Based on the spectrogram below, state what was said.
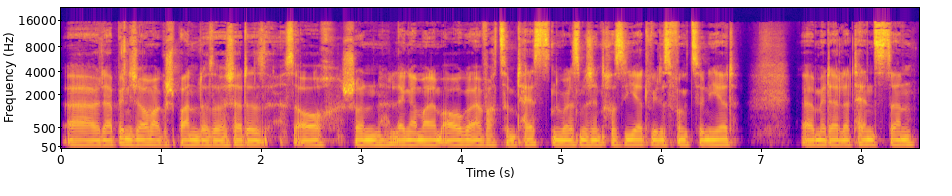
Äh, da bin ich auch mal gespannt. Also ich hatte es auch schon länger mal im Auge, einfach zum Testen, weil es mich interessiert, wie das funktioniert äh, mit der Latenz dann.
